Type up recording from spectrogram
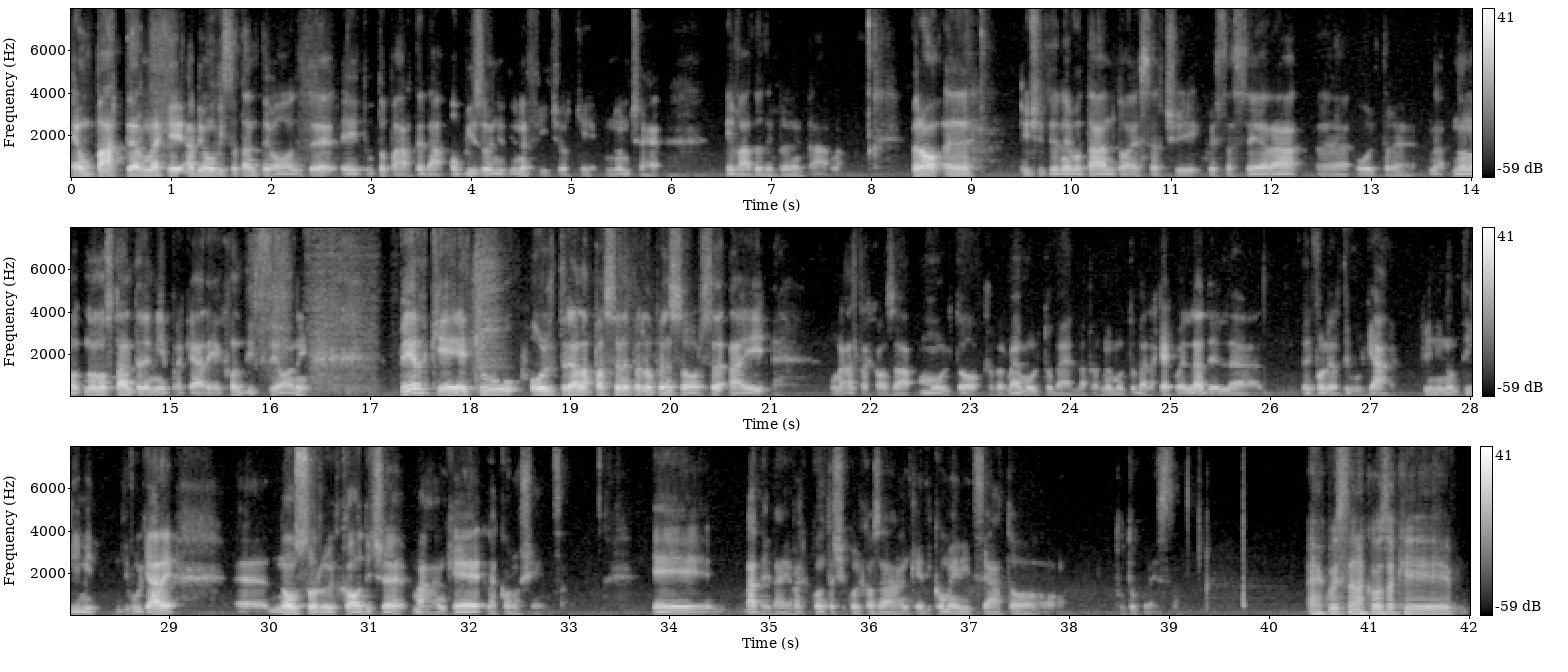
è un pattern che abbiamo visto tante volte e tutto parte da ho bisogno di una feature che non c'è e vado ad implementarla. Però eh, io ci tenevo tanto a esserci questa sera, eh, oltre, no, non, nonostante le mie precarie condizioni, perché tu, oltre alla passione per l'open source, hai un'altra cosa molto, che per me è molto bella, per noi molto bella, che è quella del, del voler divulgare. Quindi non ti limiti a divulgare eh, non solo il codice, ma anche la conoscenza. E vabbè, dai, raccontaci qualcosa anche di come è iniziato tutto questo. Eh, questa è una cosa che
